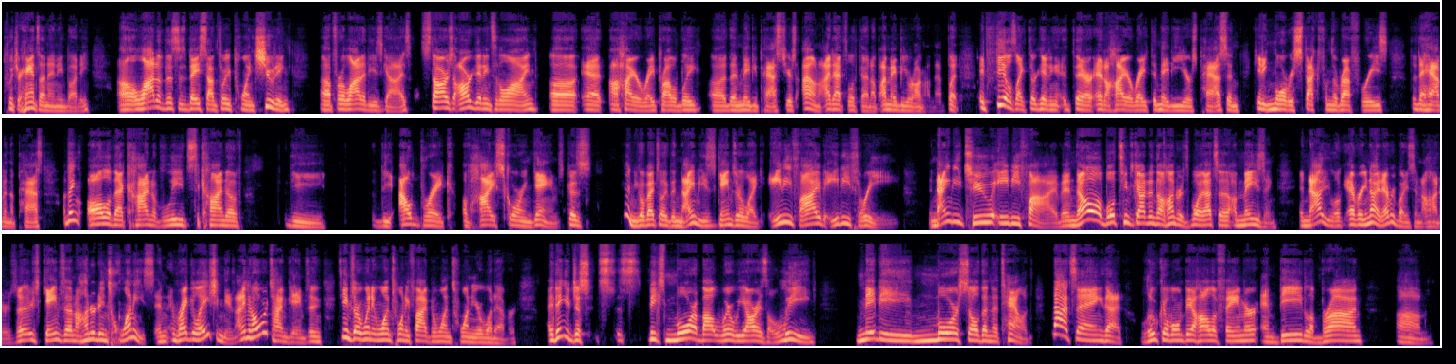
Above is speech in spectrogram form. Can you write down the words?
put your hands on anybody. A lot of this is based on three point shooting uh, for a lot of these guys. Stars are getting to the line uh, at a higher rate, probably uh, than maybe past years. I don't know. I'd have to look that up. I may be wrong on that, but it feels like they're getting it there at a higher rate than maybe years past and getting more respect from the referees than they have in the past. I think all of that kind of leads to kind of the the outbreak of high scoring games because you go back to like the 90s games are like 85 83 92 85. And oh, both teams got into the hundreds. Boy, that's uh, amazing. And now you look every night, everybody's in the hundreds. There's games in 120s and regulation games, not even overtime games. And teams are winning 125 to 120 or whatever. I think it just speaks more about where we are as a league, maybe more so than the talent. Not saying that Luka won't be a Hall of Famer and B, LeBron, um,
